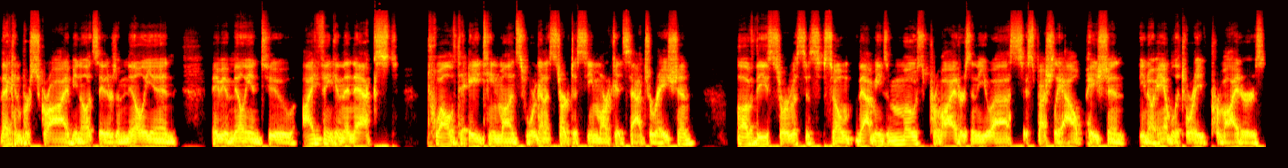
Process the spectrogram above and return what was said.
that can prescribe, you know, let's say there's a million, maybe a million two. I think in the next 12 to 18 months, we're going to start to see market saturation of these services. So that means most providers in the US, especially outpatient, you know, ambulatory providers,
